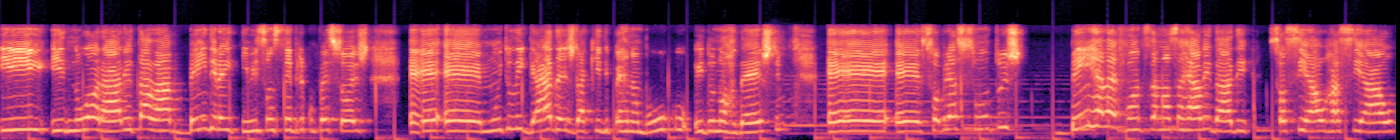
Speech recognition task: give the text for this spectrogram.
e, e no horário está lá bem direitinho. E são sempre com pessoas é, é, muito ligadas daqui de Pernambuco e do Nordeste é, é sobre assuntos bem relevantes à nossa realidade social, racial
